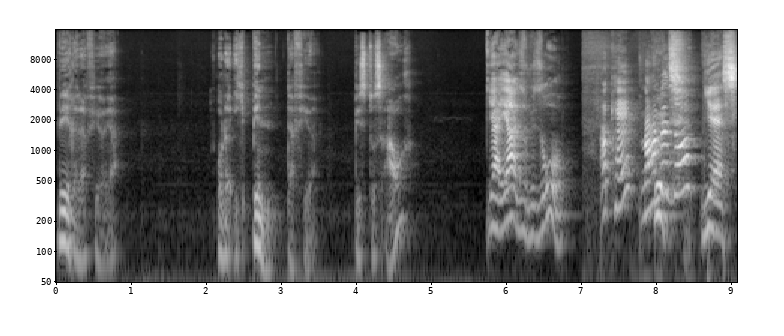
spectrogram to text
wäre dafür, ja. Oder ich bin dafür. Bist du es auch? Ja, ja, sowieso. Okay, machen wir so. Yes,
